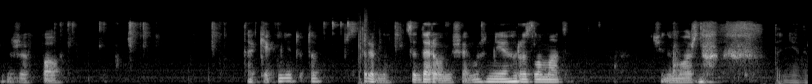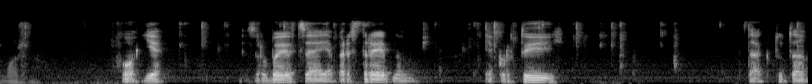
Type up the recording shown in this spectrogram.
Вже впав. Так, як мені тут стрибнути? Це дерево мішає. Може мені його розламати? Чи не можна? Та ні, не можна. О, є. Я зробив це, я перестрибнув. Я крутий. Так, тут. А...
